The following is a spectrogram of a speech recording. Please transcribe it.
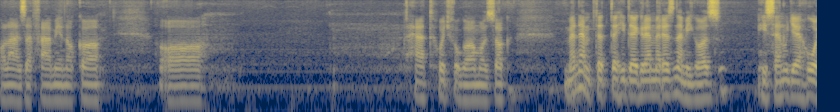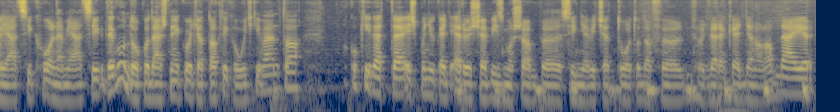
a Lázafáménak a, a hát hogy fogalmazzak, mert nem tette hidegre, mert ez nem igaz, hiszen ugye hol játszik, hol nem játszik, de gondolkodás nélkül, hogyha a taktika úgy kívánta, akkor kivette, és mondjuk egy erősebb, izmosabb Szignyevicset tolt oda föl, hogy verekedjen a labdáért.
